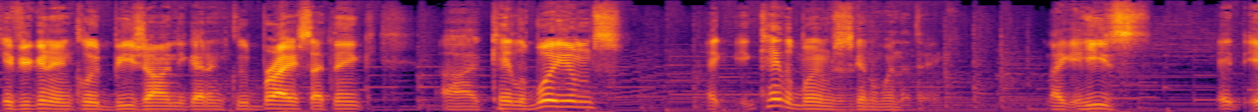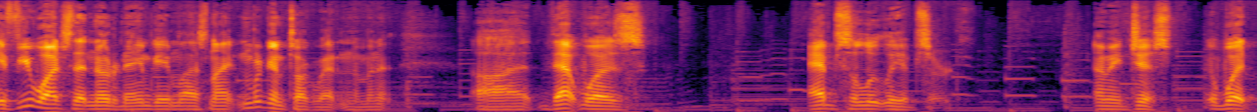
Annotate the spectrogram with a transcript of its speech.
if you're going to include Bijan, you got to include Bryce. I think uh, Caleb Williams. Caleb Williams is going to win the thing. Like he's if you watched that Notre Dame game last night, and we're going to talk about it in a minute, uh, that was absolutely absurd. I mean, just what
